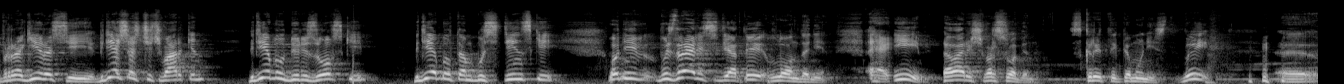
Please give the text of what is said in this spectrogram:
враги России. Где сейчас Чичваркин? Где был Березовский? Где был там Густинский? Вот они в Израиле сидят и в Лондоне. Э, и товарищ Варсобин, скрытый коммунист, вы э,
